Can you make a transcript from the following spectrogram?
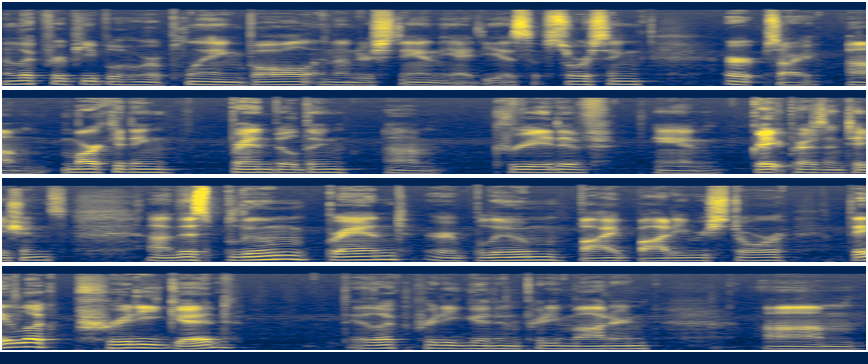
and look for people who are playing ball and understand the ideas of sourcing, or sorry, um, marketing, brand building, um, creative, and great presentations. Uh, this Bloom brand or Bloom by Body Restore, they look pretty good. They look pretty good and pretty modern. Um,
